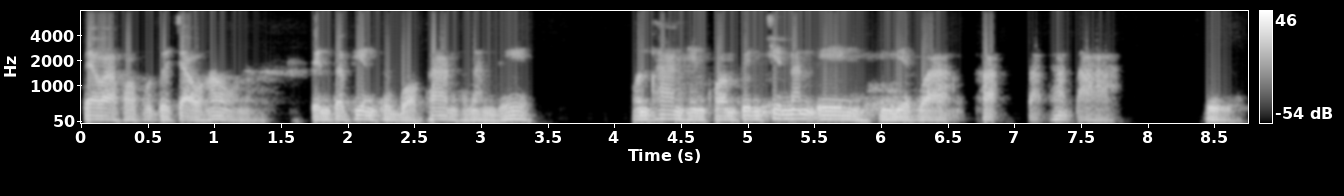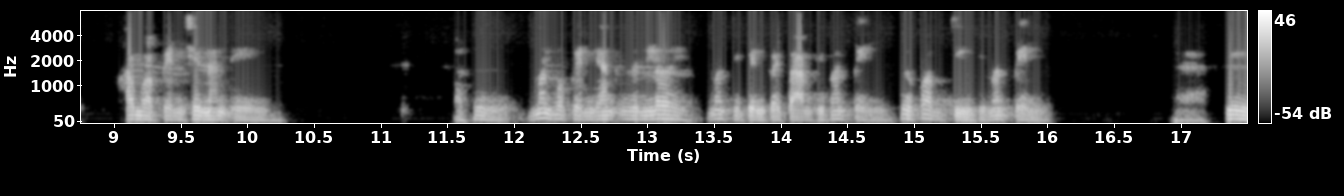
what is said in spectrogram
แต่ว่าพระพุทธเจ้าเฮานะเป็นต่เพียงผู้บอกท่างเท่านั้นเด้หนทางแห่งความเป็นเช่นนั้นเองเรียกว่าพระตถาตาเออคำว่าเป็นเช่นนั้นเองก็คือมันบ่เป็นอย่างอื่นเลย มันจะเป็นไปตามที่มันเป็น คือความจริงที่มันเป็นคือ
